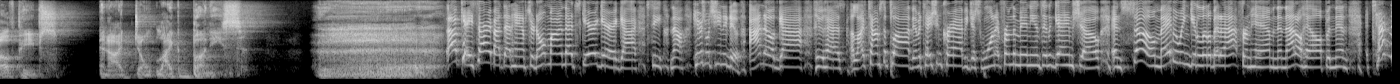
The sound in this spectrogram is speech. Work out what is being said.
love peeps, and I don't like bunnies. Okay, sorry about that, hamster. Don't mind that scary Gary guy. See, now, here's what you need to do. I know a guy who has a lifetime supply of imitation crab. He just won it from the Minions in a game show. And so, maybe we can get a little bit of that from him, and then that'll help. And then, technically,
